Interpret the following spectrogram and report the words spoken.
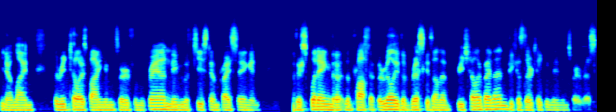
you know line. The retailer is buying inventory from the brand maybe with keystone pricing and they're splitting the, the profit but really the risk is on the retailer by then because they're taking the inventory risk.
